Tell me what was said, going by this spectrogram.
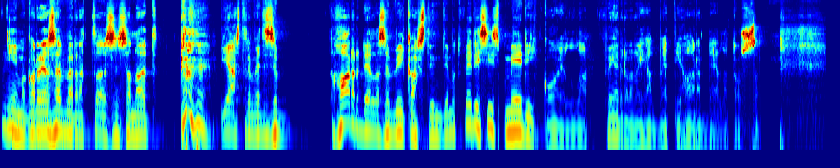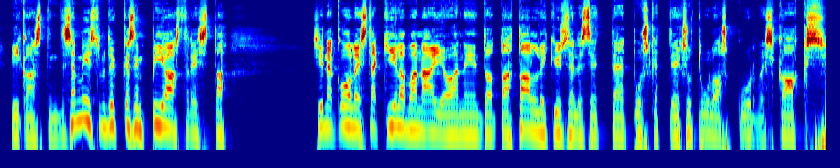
Niin, mä korjaan sen verran, että taisin sanoa, että Piastri veti se Hardella se vikastinti, mutta vedi siis medikoilla. Ferrarihan veti Hardella tuossa vikastinti. Se, mistä mä tykkäsin Piastrista, siinä kun oli sitä kilvanajoa, niin tota, talli kyseli sitten, että puskettiinko sut ulos kurvis kaksi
